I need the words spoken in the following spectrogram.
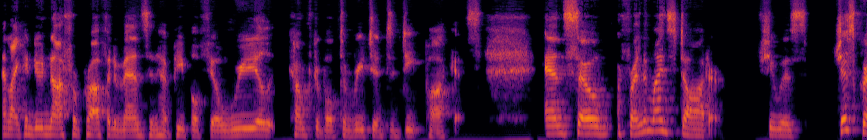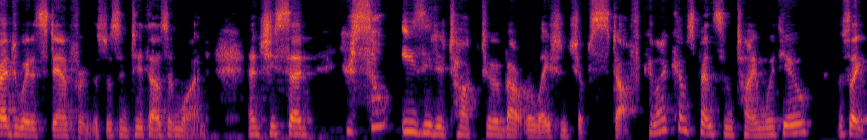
and I can do not-for-profit events and have people feel real comfortable to reach into deep pockets." And so, a friend of mine's daughter, she was just graduated Stanford. This was in 2001, and she said, "You're so easy to talk to about relationship stuff. Can I come spend some time with you?" I was like,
